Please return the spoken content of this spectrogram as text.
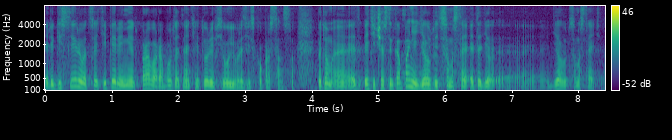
регистрироваться и теперь имеют право работать на территории всего евразийского пространства. Поэтому э, эти частные компании делают эти самосто... это э, делают самостоятельно.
